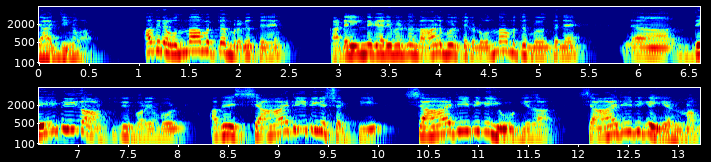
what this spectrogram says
രാജ്യങ്ങളാണ്. അതിന് ഒന്നാമത്തെ മൃഗത്തിന് കടലിൽ നിന്ന് കയറി വരുന്ന നാല് മൃഗത്തെ ഒന്നാമത്തെ മൃഗത്തിന് ദൈവിക അർത്ഥത്തിൽ പറയുമ്പോൾ അതിന് ശാരീരിക ശക്തി ശാരീരിക യോഗ്യത ശാരീരിക എണ്ണം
